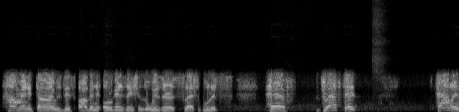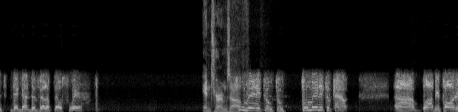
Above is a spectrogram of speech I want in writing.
how many times this organ- organization, the Wizards slash Bullets, have drafted talent that got developed elsewhere. In terms of Too many to to too many to count. Uh, Bobby Portis.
